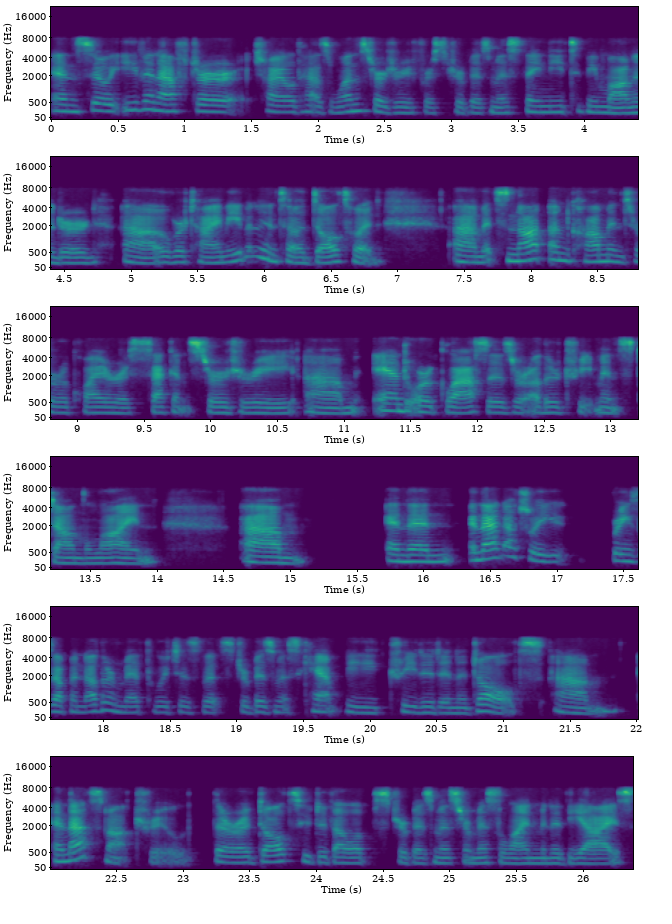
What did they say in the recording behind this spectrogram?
and so even after a child has one surgery for strabismus, they need to be monitored uh, over time, even into adulthood. Um, it's not uncommon to require a second surgery um, and or glasses or other treatments down the line. Um, and then, and that actually brings up another myth, which is that strabismus can't be treated in adults. Um, and that's not true. There are adults who develop strabismus or misalignment of the eyes,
